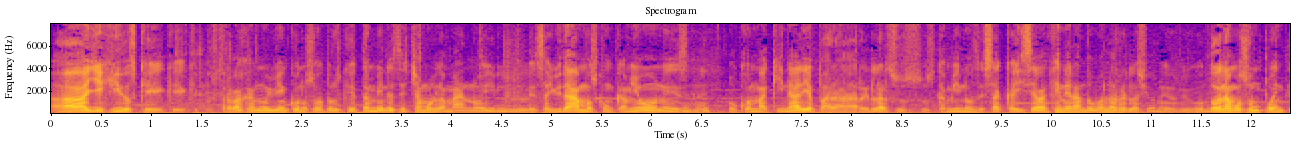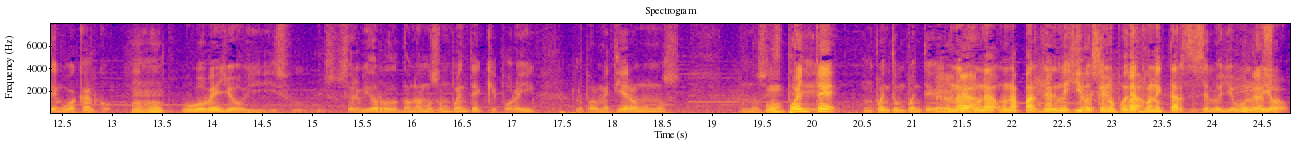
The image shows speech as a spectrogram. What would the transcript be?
hay ejidos que, que, que, pues trabajan muy bien con nosotros, que también les echamos la mano y les ayudamos con camiones o con maquinaria para arreglar sus, sus caminos de saca y se van generando buenas relaciones. Donamos un puente en Huacalco. Hugo Bello y, y su, y su servidor donamos un puente que por ahí lo prometieron unos... unos, Un este, puente. Un puente, un puente. Una, ya- una, una parte Una de un ejido que no podía conectarse se lo llevó el río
